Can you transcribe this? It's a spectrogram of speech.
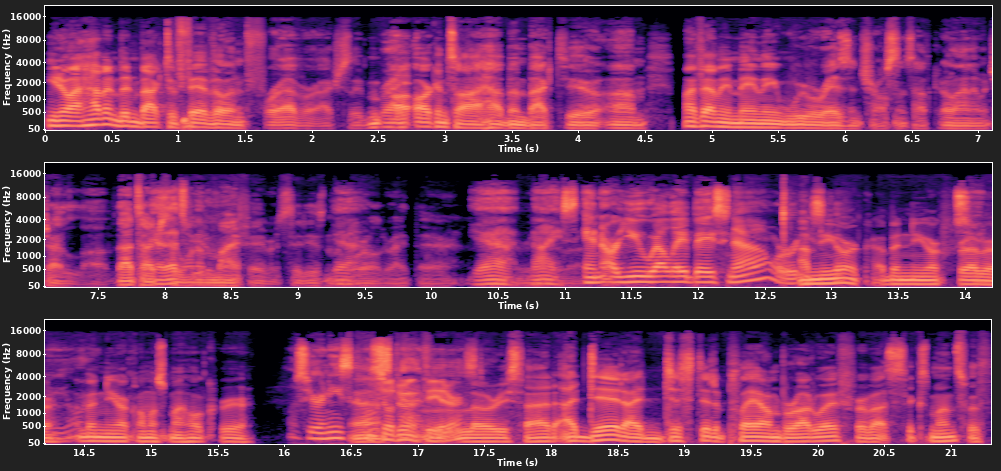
You know, I haven't been back to Fayetteville in forever. Actually, Ar- Arkansas, I have been back to. Um, my family mainly we were raised in Charleston, South Carolina, which I love. That's actually that's one beautiful. of my favorite cities in Yeah. the world, right there. Yeah, nice. And are you LA based now, or I'm East New Coast? York. I've been in New York forever. New I've been in New York almost my whole career. Oh, so you're an East Coast. Still doing guy. theater? Lower East Side. I did. I just did a play on Broadway for about six months with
